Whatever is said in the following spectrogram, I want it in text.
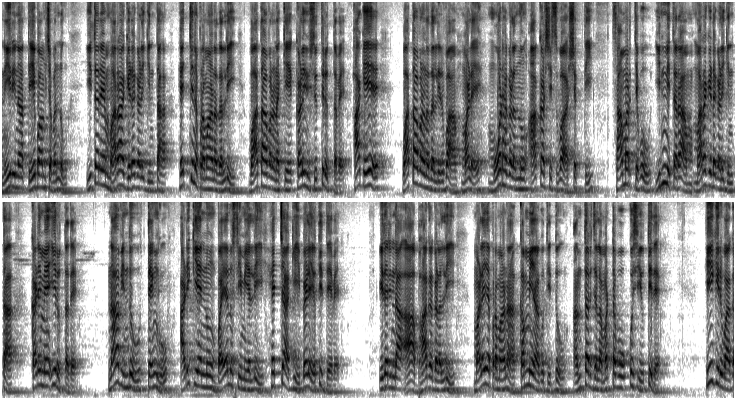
ನೀರಿನ ತೇವಾಂಶವನ್ನು ಇತರೆ ಮರ ಗಿಡಗಳಿಗಿಂತ ಹೆಚ್ಚಿನ ಪ್ರಮಾಣದಲ್ಲಿ ವಾತಾವರಣಕ್ಕೆ ಕಳುಹಿಸುತ್ತಿರುತ್ತವೆ. ಹಾಗೆಯೇ ವಾತಾವರಣದಲ್ಲಿರುವ ಮಳೆ, ಮೋಡಗಳನ್ನು ಆಕರ್ಷಿಸುವ ಶಕ್ತಿ, ಸಾಮರ್ಥ್ಯವು ಇನ್ನಿತರ ಮರಗಿಡಗಳಿಗಿಂತ ಕಡಿಮೆ ಇರುತ್ತದೆ. ನಾವಿಂದು ತೆಂಗು, ಅಡಿಕೆಯನ್ನು ಬಯಲು ಸೀಮೆಯಲ್ಲಿ ಹೆಚ್ಚಾಗಿ ಬೆಳೆಯುತ್ತಿದ್ದೇವೆ. ಇದರಿಂದ ಆ ಭಾಗಗಳಲ್ಲಿ ಮಳೆಯ ಪ್ರಮಾಣ ಕಮ್ಮಿಯಾಗುತ್ತಿದ್ದು ಅಂತರ್ಜಲ ಮಟ್ಟವು ಕುಸಿಯುತ್ತಿದೆ. ಹೀಗಿರುವಾಗ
